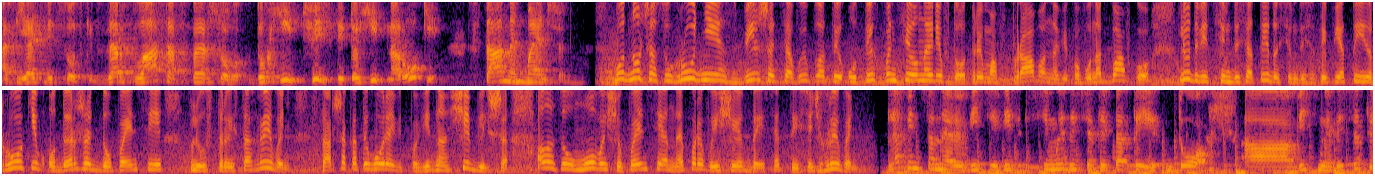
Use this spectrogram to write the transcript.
а 5%. Зарплата з першого дохід, чистий дохід на руки стане меншим. Водночас у грудні збільшаться виплати у тих пенсіонерів, хто отримав право на вікову надбавку. Люди від 70 до 75 років одержать до пенсії плюс 300 гривень. Старша категорія відповідно ще більше, але за умови, що пенсія не перевищує 10 тисяч гривень. Для пенсіонерів віці від 75 до а, 80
